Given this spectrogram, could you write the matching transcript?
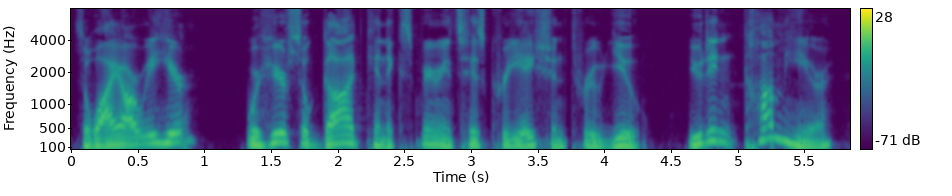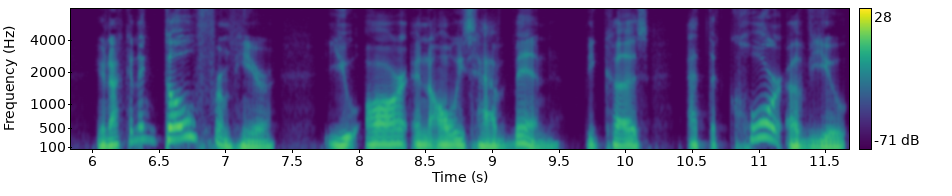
So why are we here? We're here so God can experience His creation through you. You didn't come here. You're not going to go from here. You are and always have been because at the core of you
